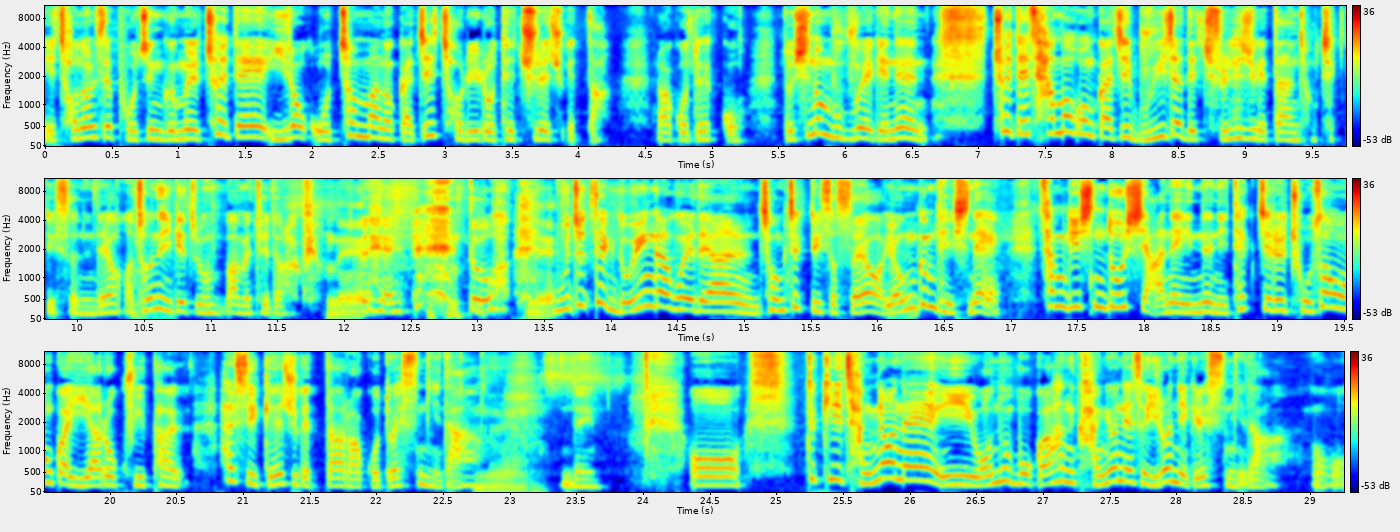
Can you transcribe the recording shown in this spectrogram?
이 전월세 보증금을 최대 1억 5천만 원까지 저리로 대출해주겠다. 라고도 했고 또 신혼부부에게는 최대 3억 원까지 무이자 대출을 해주겠다는 정책도 있었는데요. 아, 저는 이게 좀 마음에 들더라고요. 네. 또 네. 무주택 노인 가구에 대한 정책도 있었어요. 연금 대신에 3기 신도시 안에 있는 이 택지를 조성원가 이하로 구입할 수 있게 해주겠다라고도 했습니다. 네. 네. 어, 특히 작년에 이 원 후보가 한 강연에서 이런 얘기를 했습니다. 어,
